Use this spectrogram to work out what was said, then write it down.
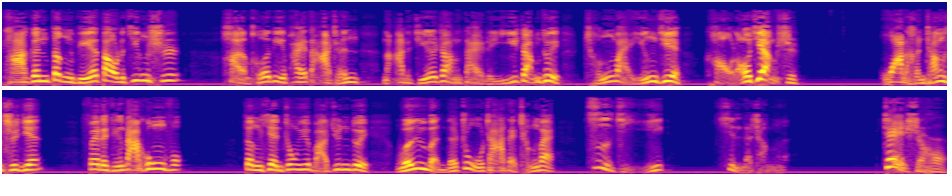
他跟邓蝶到了京师，汉和帝派大臣拿着结账，带着仪仗队城外迎接犒劳将士，花了很长的时间，费了挺大功夫。邓宪终于把军队稳稳的驻扎在城外，自己进了城了。这时候，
